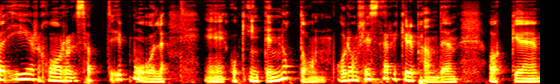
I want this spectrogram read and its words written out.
av er har satt upp mål eh, och inte nått dem? Och de flesta räcker upp handen. Och eh,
